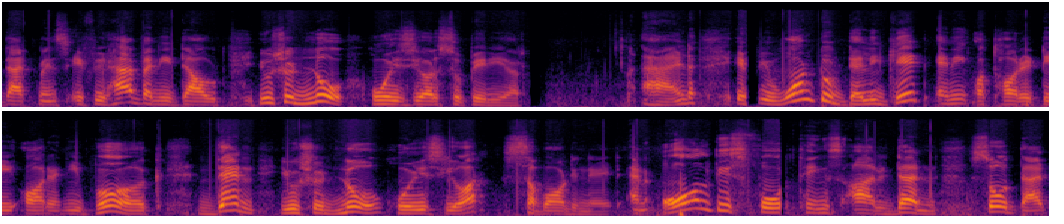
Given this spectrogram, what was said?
that means if you have any doubt you should know who is your superior and if you want to delegate any authority or any work, then you should know who is your subordinate. And all these four things are done so that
